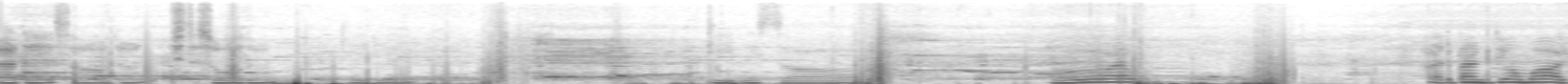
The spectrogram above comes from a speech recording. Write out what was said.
ileride sağa dön. İşte sola dön. Geri. Geri sağ. Oh. Hadi ben gidiyorum bye.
